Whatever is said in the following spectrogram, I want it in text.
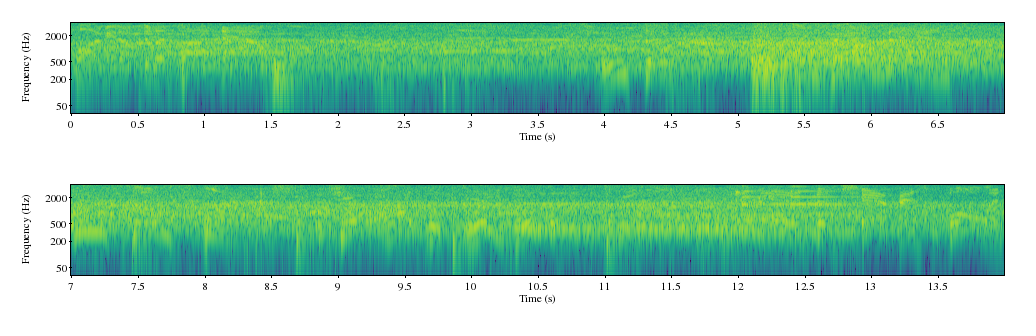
Climbing up to the top now. Uso. Man, man. Uso splash. The champ eyes look glazed over. There it is. The champ has fallen.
